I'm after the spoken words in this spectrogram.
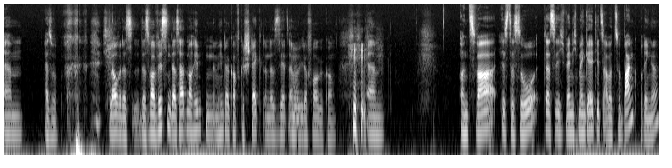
Ähm, also, ich glaube, das, das war Wissen, das hat noch hinten im Hinterkopf gesteckt und das ist jetzt einmal Mhm. wieder vorgekommen. ähm, und zwar ist es so, dass ich, wenn ich mein Geld jetzt aber zur Bank bringe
